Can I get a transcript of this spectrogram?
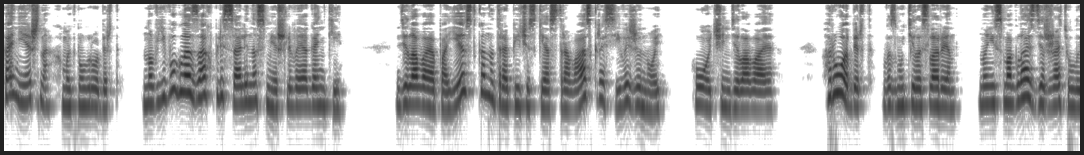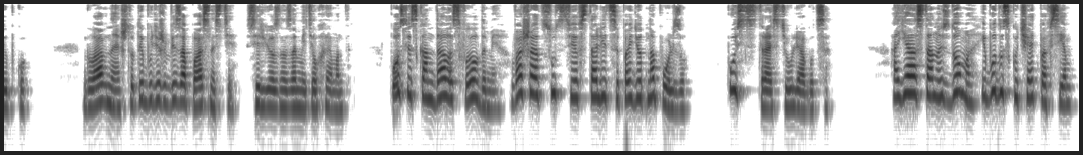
«Конечно», — хмыкнул Роберт, но в его глазах плясали насмешливые огоньки. Деловая поездка на тропические острова с красивой женой. Очень деловая. «Роберт!» — возмутилась Лорен, но не смогла сдержать улыбку. «Главное, что ты будешь в безопасности», — серьезно заметил Хэммонд. «После скандала с Фелдами ваше отсутствие в столице пойдет на пользу. Пусть страсти улягутся». «А я останусь дома и буду скучать по всем», —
